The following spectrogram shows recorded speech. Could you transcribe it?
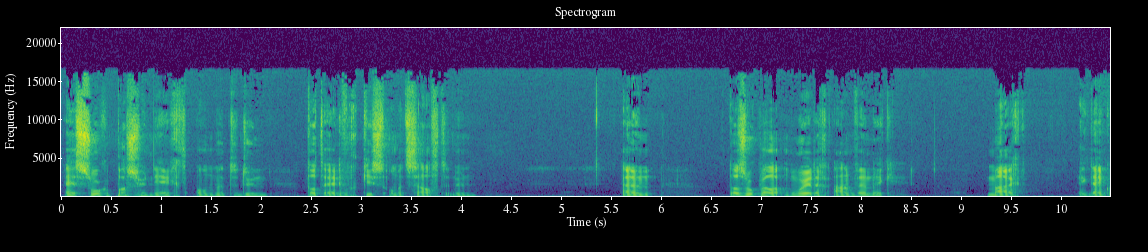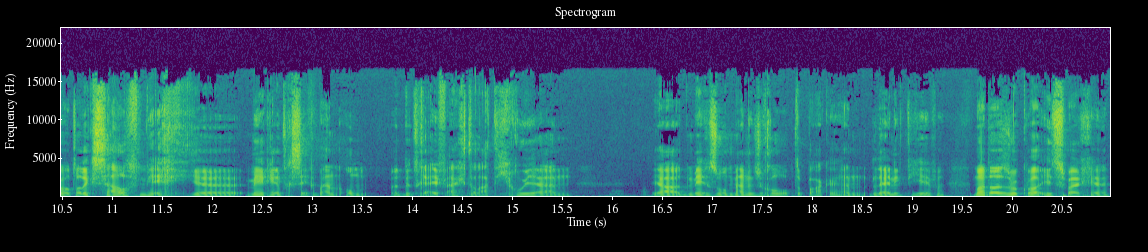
Hij is zo gepassioneerd om het te doen dat hij ervoor kiest om het zelf te doen. En dat is ook wel het mooie eraan, vind ik. Maar ik denk wel dat ik zelf meer, meer geïnteresseerd ben om het bedrijf echt te laten groeien en ja, meer zo'n managerrol op te pakken en leiding te geven. Maar dat is ook wel iets waar je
